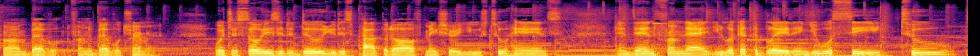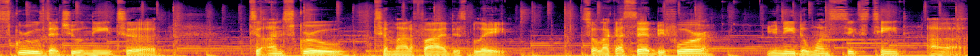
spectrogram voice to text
from bevel from the bevel trimmer, which is so easy to do. You just pop it off. Make sure you use two hands, and then from that you look at the blade and you will see two screws that you'll need to to unscrew to modify this blade. So like I said before, you need the 1 16th uh,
